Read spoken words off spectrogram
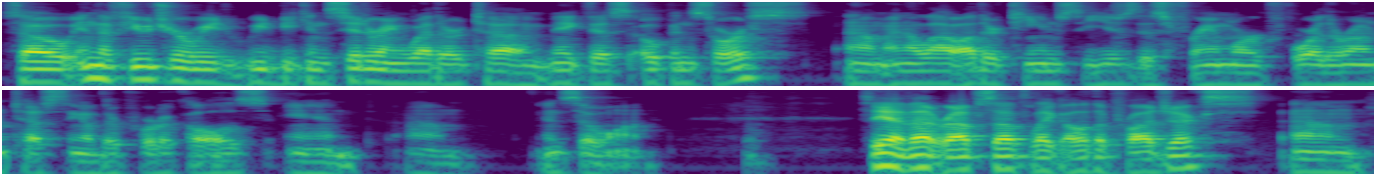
So in the future, we'd, we'd be considering whether to make this open source um, and allow other teams to use this framework for their own testing of their protocols and um, and so on. So yeah, that wraps up like all the projects um,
